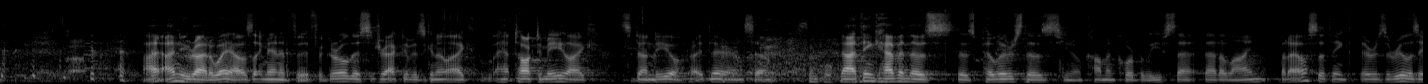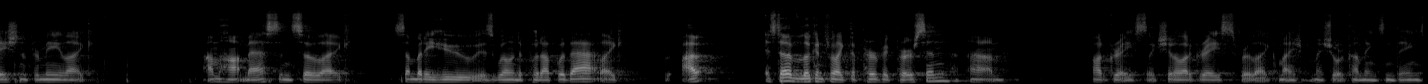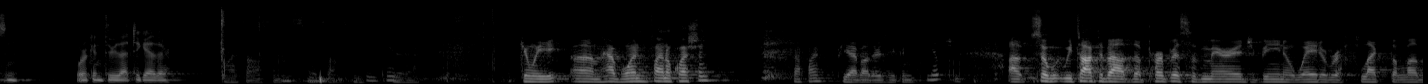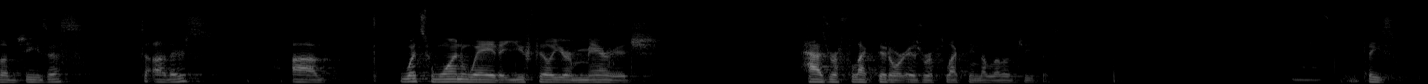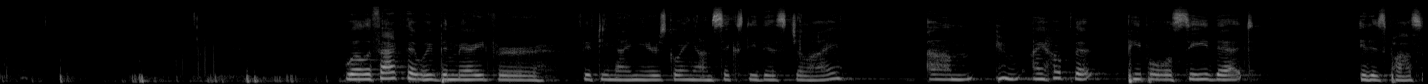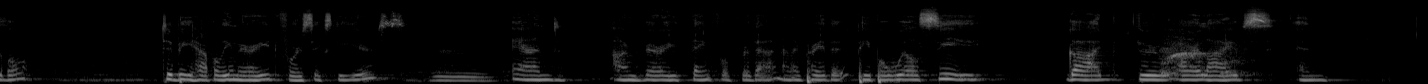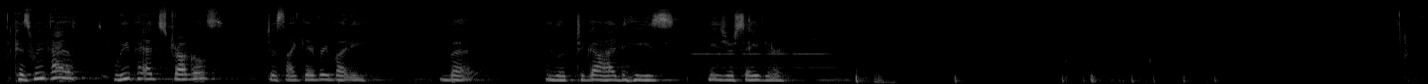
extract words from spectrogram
I, I knew right away. I was like, man, if, if a girl this attractive is gonna like ha- talk to me, like it's a done deal right there. And so, Simple. now I think having those those pillars, those you know common core beliefs that that align. But I also think there was a realization for me, like I'm a hot mess, and so like somebody who is willing to put up with that, like for, I, instead of looking for like the perfect person, um, a lot of grace, like she had a lot of grace for like my my shortcomings and things, and working through that together. That's awesome. That's awesome. Thank you. Can we um, have one final question? Is that fine? If you have others, you can. Nope. Uh, so we talked about the purpose of marriage being a way to reflect the love of Jesus to others. Um, what's one way that you feel your marriage has reflected or is reflecting the love of Jesus? Please. Well, the fact that we've been married for 59 years, going on 60 this July, um, I hope that people will see that it is possible to be happily married for 60 years. And I'm very thankful for that. And I pray that people will see God through our lives. And because we've had, we've had struggles, just like everybody. But you look to God, He's, he's your Savior.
